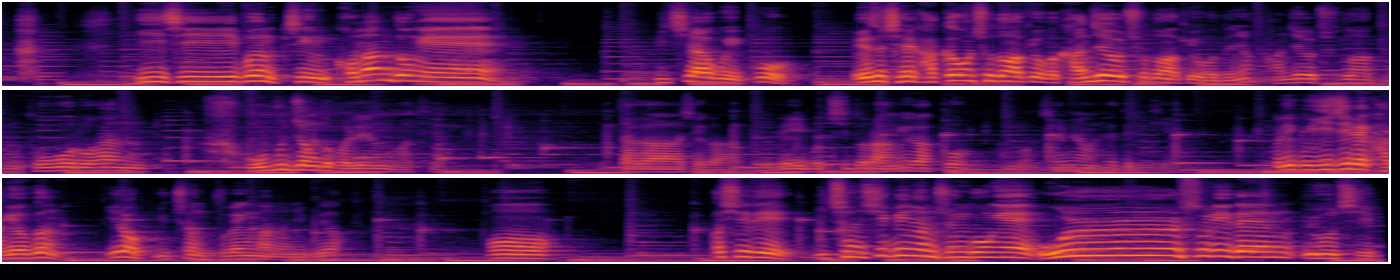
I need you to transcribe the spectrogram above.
이 집은 지금 검암동에 위치하고 있고 여기서 제일 가까운 초등학교가 간재울 초등학교거든요. 간재울 초등학교는 도보로 한 5분 정도 걸리는 것 같아요. 이따가 제가 그 네이버 지도랑 해갖고 한번 설명을 해드릴게요. 그리고 이 집의 가격은 1억 6,900만 원이고요. 어 확실히 2012년 준공에 올 수리된 이집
